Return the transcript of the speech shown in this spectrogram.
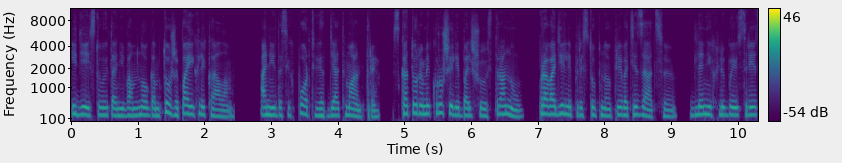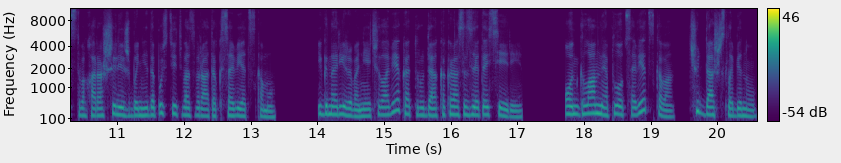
и действуют они во многом тоже по их лекалам. Они до сих пор твердят мантры, с которыми крушили большую страну, проводили преступную приватизацию, для них любые средства хороши лишь бы не допустить возврата к советскому. Игнорирование человека труда как раз из этой серии. Он главный оплот советского, чуть дашь слабину,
